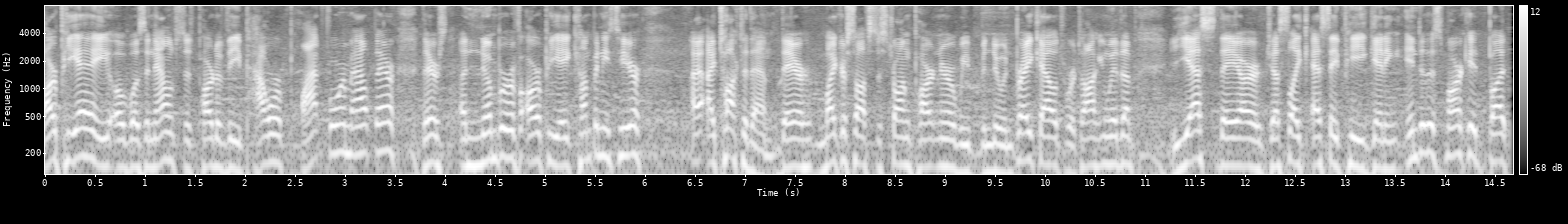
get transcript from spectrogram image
RPA uh, was announced as part of the Power Platform out there. There's a number of RPA companies here. I, I talked to them. They're, Microsoft's a strong partner. We've been doing breakouts, we're talking with them. Yes, they are just like SAP getting into this market, but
